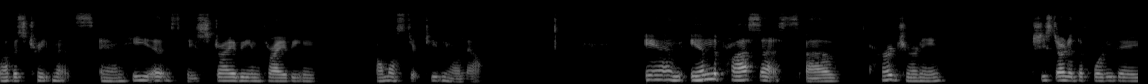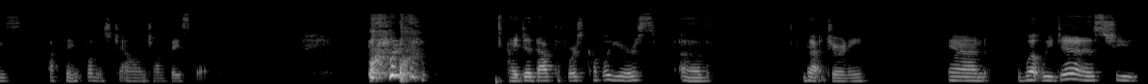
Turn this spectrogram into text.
of his treatments, and he is a striving, thriving, almost 13 year old now. And in the process of her journey, she started the 40 Days of Thankfulness Challenge on Facebook. I did that the first couple years of that journey. And what we did is she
